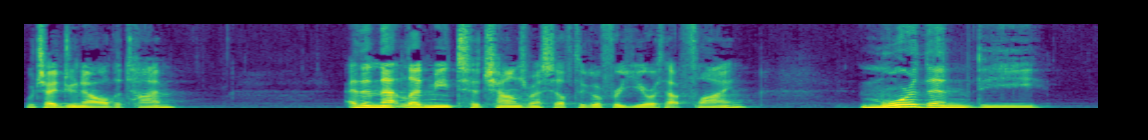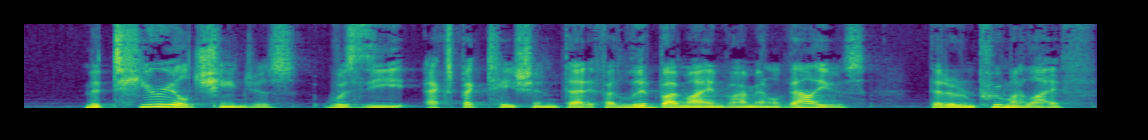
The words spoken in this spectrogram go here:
which I do now all the time. And then that led me to challenge myself to go for a year without flying. More than the material changes was the expectation that if I lived by my environmental values, that it would improve my life,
